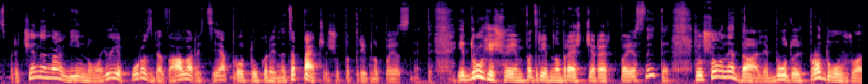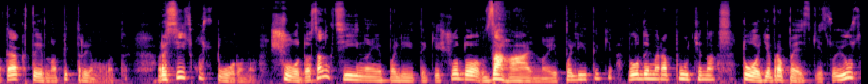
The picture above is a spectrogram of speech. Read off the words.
спричинена війною, яку розв'язала Росія проти України. Це перше, що потрібно пояснити. І друге, що їм потрібно врешті-решт пояснити, що якщо вони далі будуть продовжувати активно підтримувати російську сторону щодо санкційної політики, щодо загальної політики Володимира Путіна, то Європейський Союз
